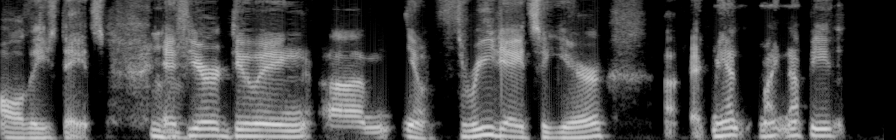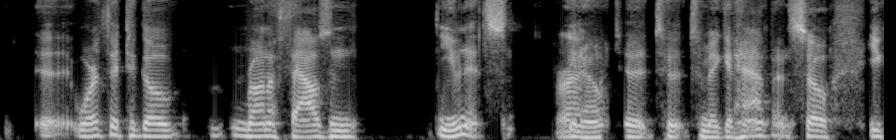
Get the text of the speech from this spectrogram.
all these dates. Mm-hmm. If you're doing, um, you know, three dates a year, uh, man, might not be uh, worth it to go run a thousand units, right. you know, to, to, to make it happen. So you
